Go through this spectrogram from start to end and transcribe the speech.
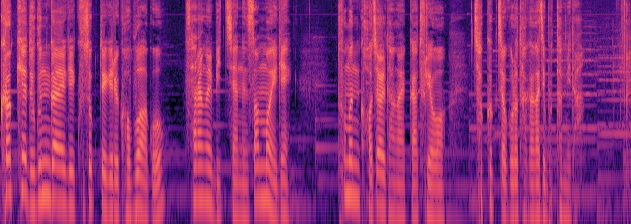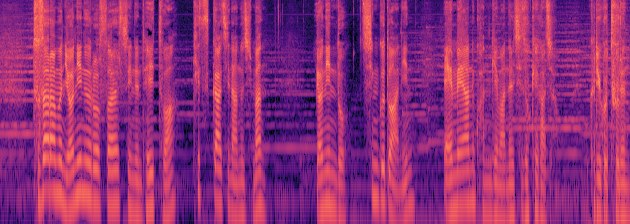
그렇게 누군가에게 구속되기를 거부하고 사랑을 믿지 않는 썸머에게 톰은 거절당할까 두려워 적극적으로 다가가지 못합니다. 두 사람은 연인으로서 할 수 있는 데이트와 키스까지 나누지만 연인도 친구도 아닌 애매한 관계만을 지속해가죠. 그리고 둘은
